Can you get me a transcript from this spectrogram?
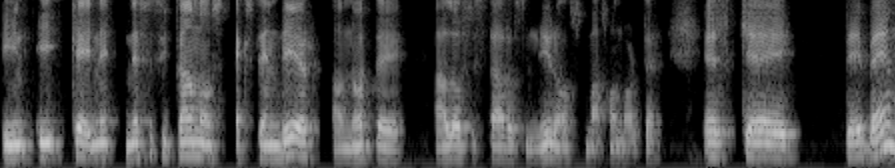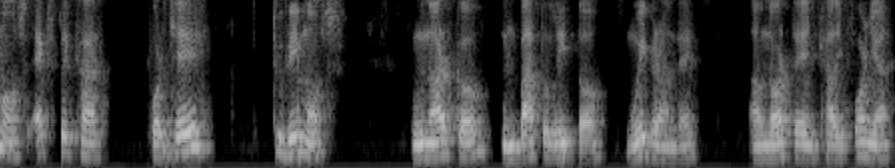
y, que ne necesitamos extender al norte a los Estados Unidos, más al norte, es que debemos explicar por qué tuvimos un arco, un batolito muy grande al norte en California.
